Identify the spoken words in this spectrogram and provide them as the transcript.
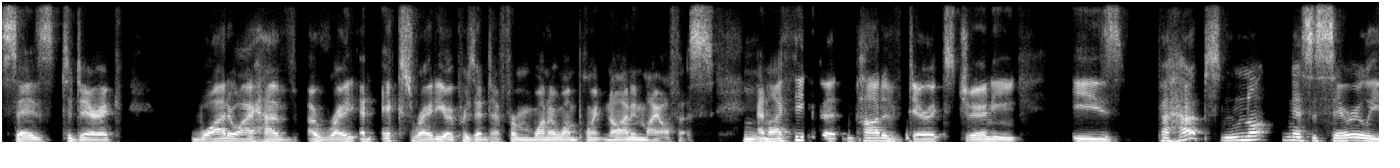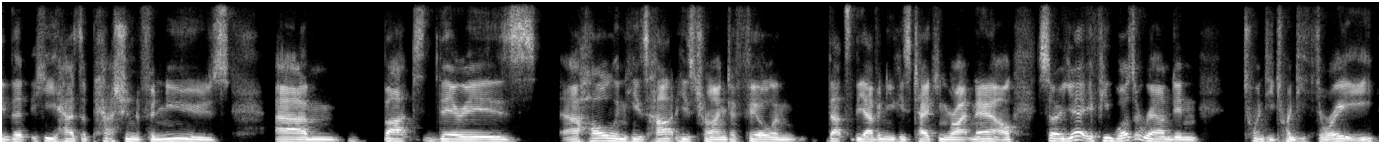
says to Derek, "Why do I have a ra- an ex radio presenter from 101.9 in my office?" Hmm. And I think that part of Derek's journey is perhaps not necessarily that he has a passion for news, um, but there is a hole in his heart he's trying to fill, and that's the avenue he's taking right now. So, yeah, if he was around in 2023,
